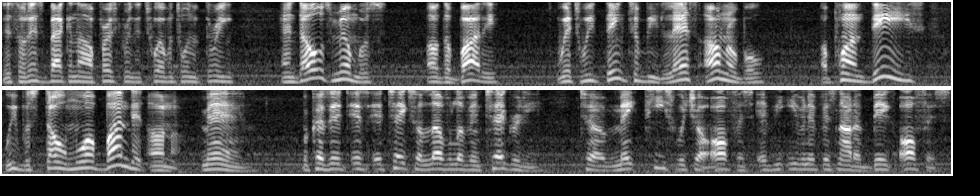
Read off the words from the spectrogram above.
This so this back in uh, 1 Corinthians 12 and 23. And those members of the body which we think to be less honorable, upon these we bestow more abundant honor. Man, because it is it takes a level of integrity to make peace with your office, if even if it's not a big office,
